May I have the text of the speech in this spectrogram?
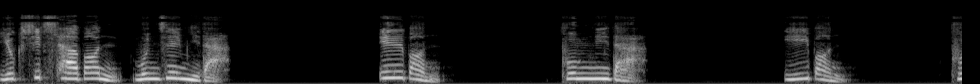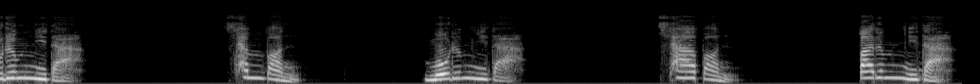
64번 문제입니다. 1번 붑니다. 2번 부릅니다. 3번 모릅니다. 4번 빠릅니다.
